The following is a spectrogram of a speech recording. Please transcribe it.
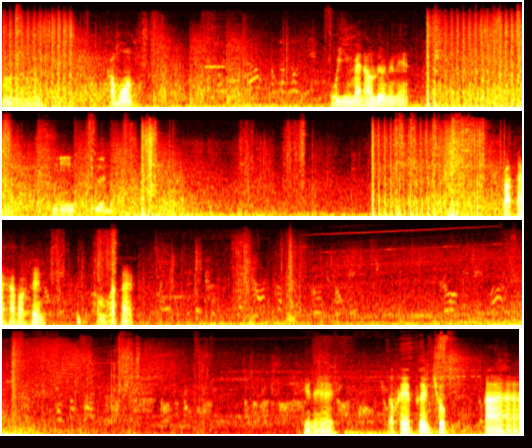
อืมเกาม่วงโอ้ยยิงแม่นเอาเรื่องเลยเนี่ย มีที่อื่นก็แตกครับออกเทนผมก็แตก อยู่ไหนเลยโอเคเพื่อนชุบ อ่า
